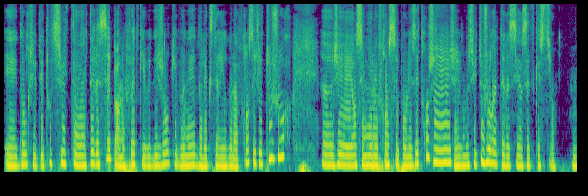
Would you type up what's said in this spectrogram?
Et donc, j'étais tout de suite euh, intéressée par le fait qu'il y avait des gens qui venaient de l'extérieur de la France. Et j'ai toujours, euh, j'ai enseigné le français pour les étrangers. Je me suis toujours intéressée à cette question. Hmm.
